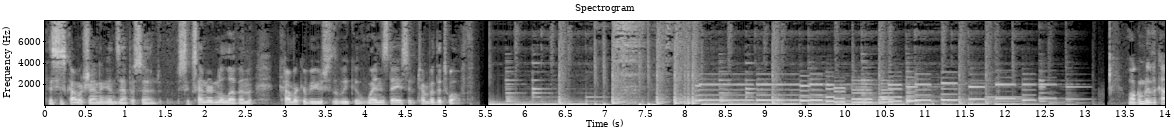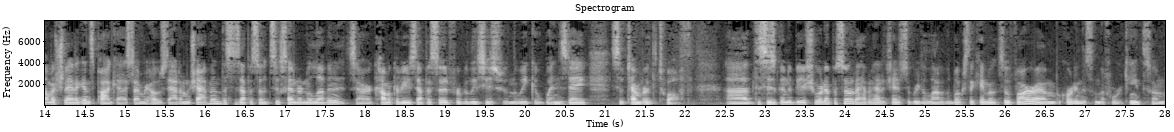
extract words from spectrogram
This is Comic Shenanigans, episode 611, comic reviews for the week of Wednesday, September the 12th. Welcome to the Comic Shenanigans podcast. I'm your host, Adam Chapman. This is episode 611. It's our comic reviews episode for releases from the week of Wednesday, September the 12th. Uh, this is going to be a short episode. I haven't had a chance to read a lot of the books that came out so far. I'm recording this on the 14th, so I'm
